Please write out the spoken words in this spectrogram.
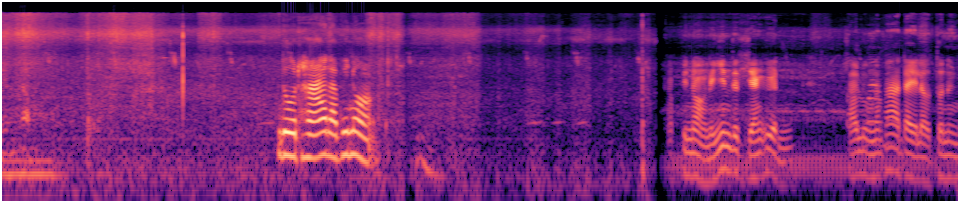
ยิ้มครับดูดหายแล้วพี่น้องครับพี่น้องได้ยินแต่เสียงเอื่นสาวลุงน้ำผ้าใดเราตัวหนึ่ง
